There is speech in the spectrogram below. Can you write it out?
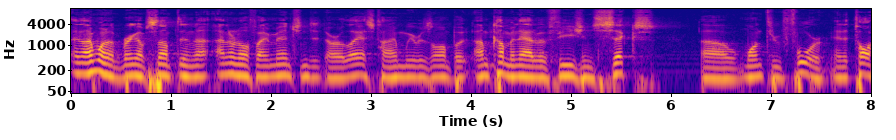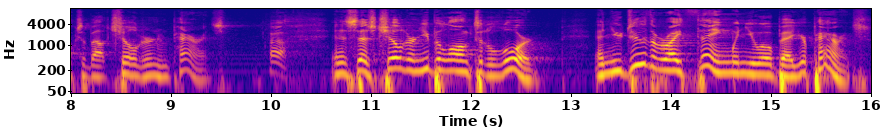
And I want to bring up something. I don't know if I mentioned it our last time we was on, but I'm coming out of Ephesians 6 uh, 1 through 4, and it talks about children and parents. Huh. And it says, Children, you belong to the Lord, and you do the right thing when you obey your parents.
